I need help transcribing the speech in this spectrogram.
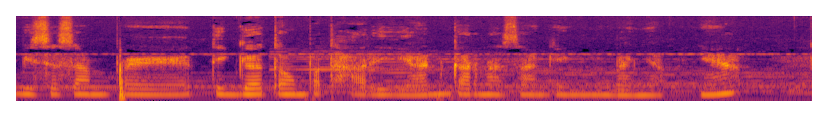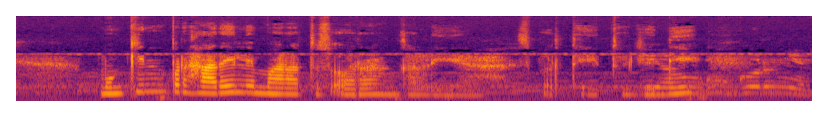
bisa sampai 3 atau 4 harian karena saking banyaknya. Mungkin per hari 500 orang kali ya seperti itu. Jadi yang gugurnya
